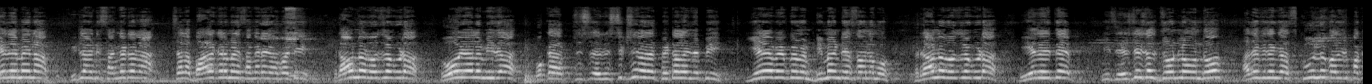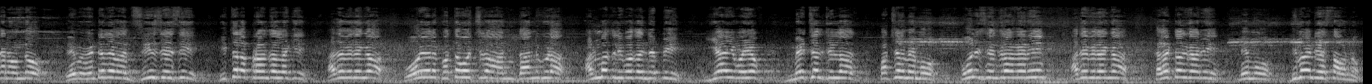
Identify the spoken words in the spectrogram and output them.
ఏదేమైనా ఇట్లాంటి సంఘటన చాలా బాధాకరమైన సంఘటన కాబట్టి రానున్న రోజుల్లో కూడా ఓయోల మీద ఒక రిస్ట్రిక్షన్ అనేది పెట్టాలని చెప్పి ఏ వైపు మేము డిమాండ్ చేస్తా ఉన్నాము రానున్న రోజుల్లో కూడా ఏదైతే ఈ రెసిడెన్షియల్ జోన్లో ఉందో అదేవిధంగా స్కూల్ కాలేజ్ పక్కన ఉందో మేము వెంటనే మనం సీజ్ చేసి ఇతర ప్రాంతాలకి అదేవిధంగా ఓ ఓఎల్ కొత్త వచ్చిన దాన్ని కూడా అనుమతులు ఇవ్వదని చెప్పి ఏఐవైఎఫ్ మేడ్చల్ జిల్లా పక్షాన మేము పోలీస్ యంత్రాంగాన్ని అదేవిధంగా కలెక్టర్ గారిని మేము డిమాండ్ చేస్తా ఉన్నాం.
